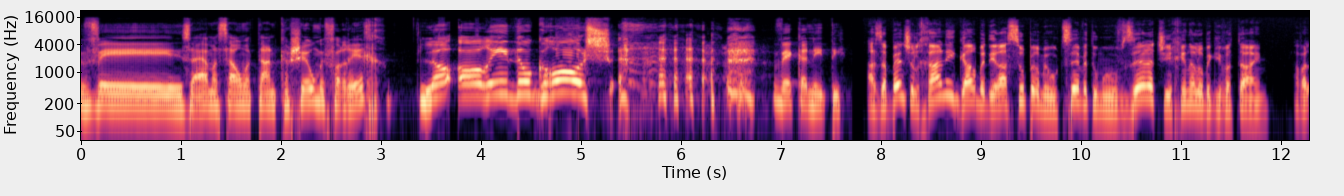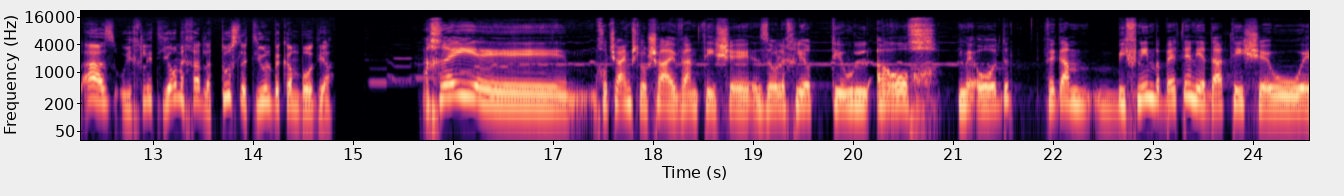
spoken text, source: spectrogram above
וזה היה משא ומתן קשה ומפרך. לא הורידו גרוש! וקניתי. אז הבן של חני גר בדירה סופר מעוצבת ומאובזרת שהכינה לו בגבעתיים. אבל אז הוא החליט יום אחד לטוס לטיול בקמבודיה. אחרי אה, חודשיים שלושה הבנתי שזה הולך להיות טיול ארוך מאוד, וגם בפנים בבטן ידעתי שהוא אה,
